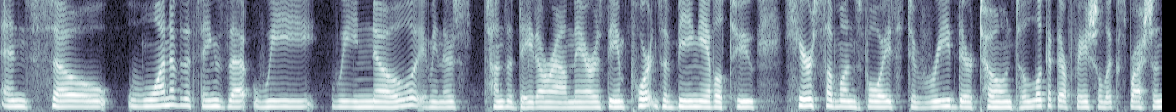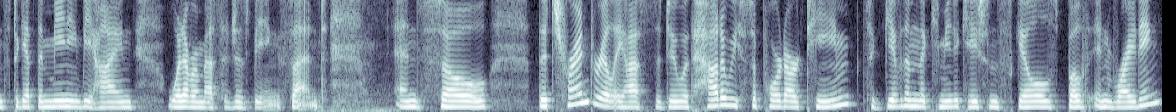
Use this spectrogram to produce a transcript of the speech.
And so, one of the things that we we know, I mean, there's tons of data around there, is the importance of being able to hear someone's voice, to read their tone, to look at their facial expressions, to get the meaning behind whatever message is being sent. And so the trend really has to do with how do we support our team to give them the communication skills both in writing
